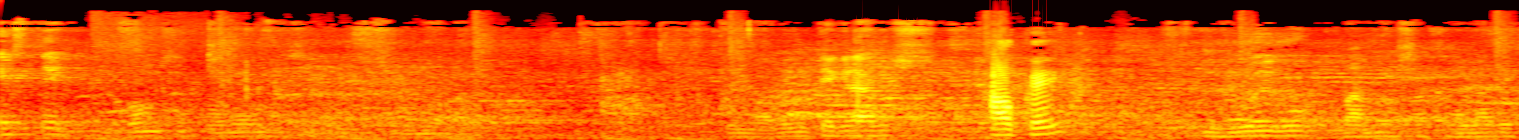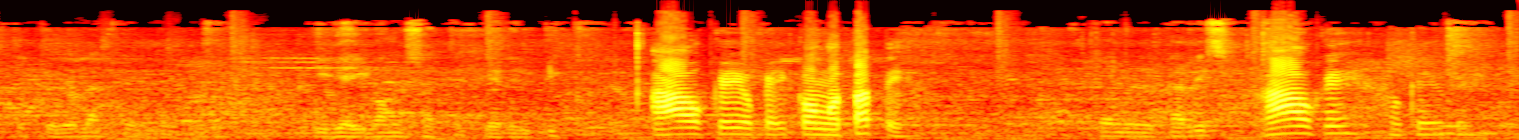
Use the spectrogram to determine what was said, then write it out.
Este lo vamos a poner más como a 20 grados Ah, ok. y luego vamos a jalar este que dé la temperatura y de ahí vamos a tejer el pico Ah, ok, ok, con otate. con el carrizo. Ah, ok, ok, ok.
